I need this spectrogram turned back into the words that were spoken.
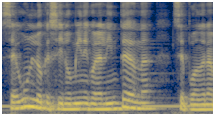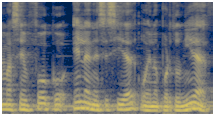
según lo que se ilumine con la linterna, se pondrá más en foco en la necesidad o en la oportunidad,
